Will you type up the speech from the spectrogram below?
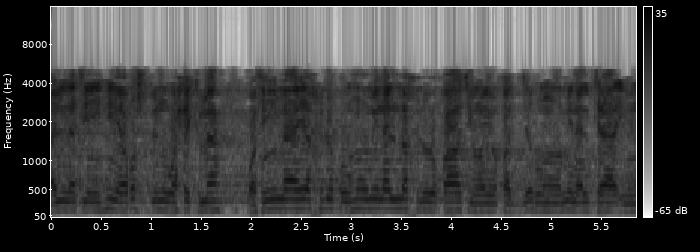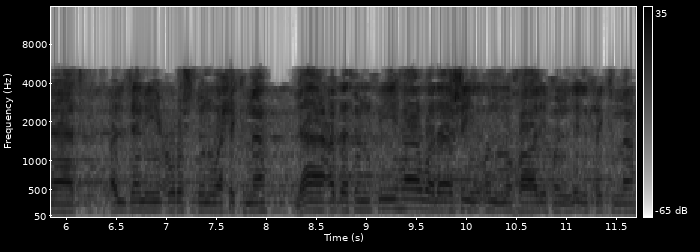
التي هي رشد وحكمة وفيما يخلقه من المخلوقات ويقدره من الكائنات. الجميع رشد وحكمة لا عبث فيها ولا شيء مخالف للحكمة.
